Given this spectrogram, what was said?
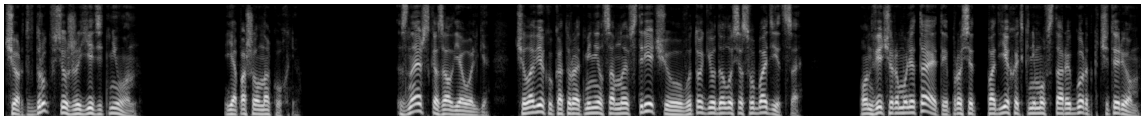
Черт, вдруг все же едет не он. Я пошел на кухню. «Знаешь, — сказал я Ольге, — человеку, который отменил со мной встречу, в итоге удалось освободиться. Он вечером улетает и просит подъехать к нему в старый город к четырем.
